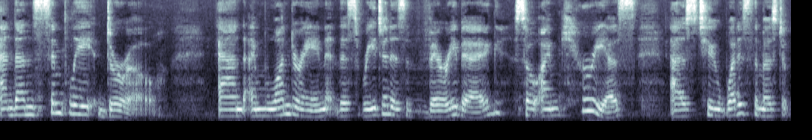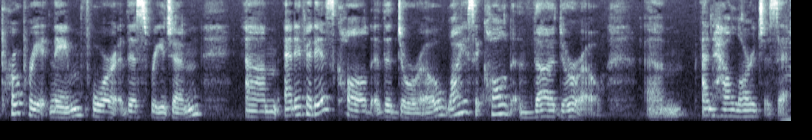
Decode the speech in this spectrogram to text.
and then simply Douro. And I'm wondering, this region is very big, so I'm curious as to what is the most appropriate name for this region. Um, and if it is called the Douro, why is it called the Douro? Um, and how large is it?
